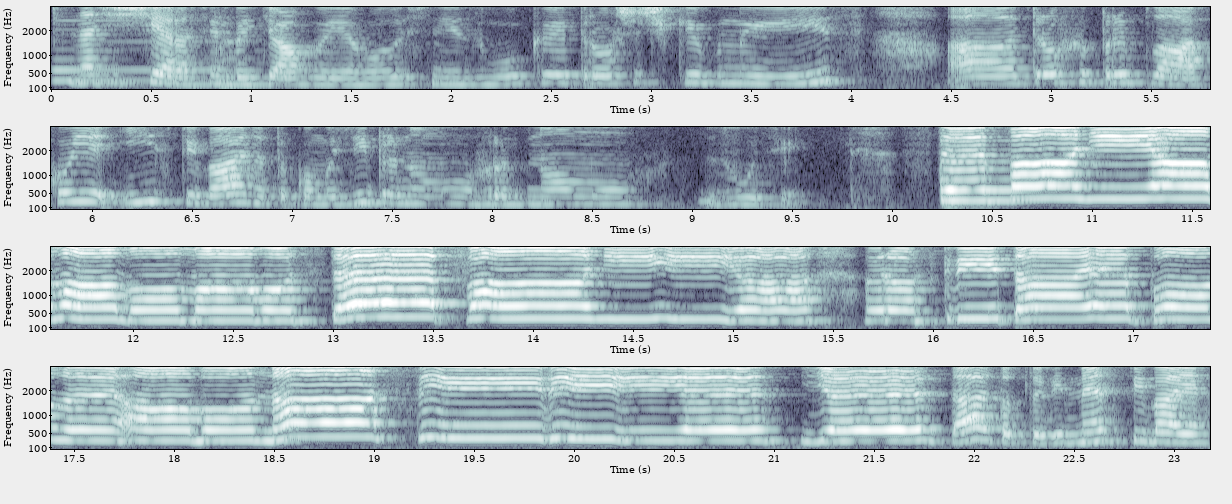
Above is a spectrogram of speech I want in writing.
Значить, ще раз він витягує голосні звуки трошечки вниз, трохи приплакує і співає на такому зібраному грудному звуці. Стефанія, мамо, мамо, Стефанія, він не співає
